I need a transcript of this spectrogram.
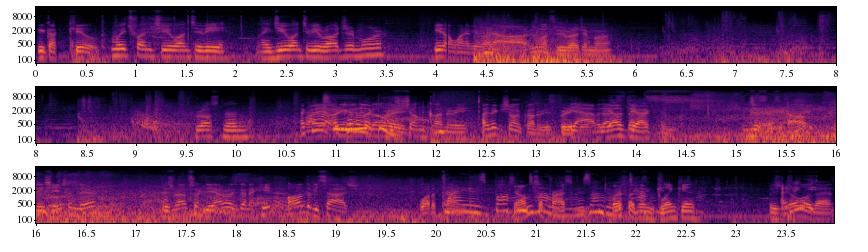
he got killed. Which one do you want to be? Like, do you want to be Roger Moore? You don't want to be Roger. No, who wants to be Roger Moore? Brosnan. I Right, kinda- are you gonna like go with Craig. Sean Connery? I think Sean Connery is pretty Yeah, good. but he has that's- the accent. Just as a call. Initiation there. Disruption. The arrow is gonna hit on the visage. What a tank. Dire's Yeah, I'm tower surprised is under Coifa didn't attack. blink in. There's I YOLO think that.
